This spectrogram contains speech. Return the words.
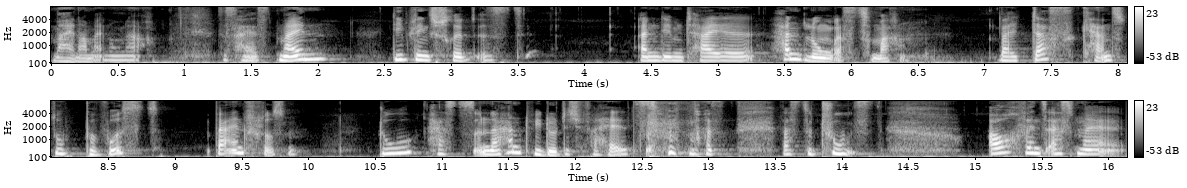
meiner Meinung nach. Das heißt, mein Lieblingsschritt ist an dem Teil Handlung was zu machen. Weil das kannst du bewusst beeinflussen. Du hast es in der Hand, wie du dich verhältst, was, was du tust. Auch wenn es erstmal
